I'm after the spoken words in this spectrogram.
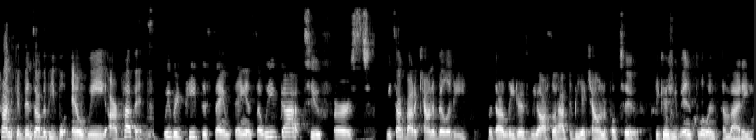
trying to convince other people, and we are puppets. We repeat the same thing. And so we've got to first, we talk about accountability with our leaders, we also have to be accountable too because you influence somebody.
